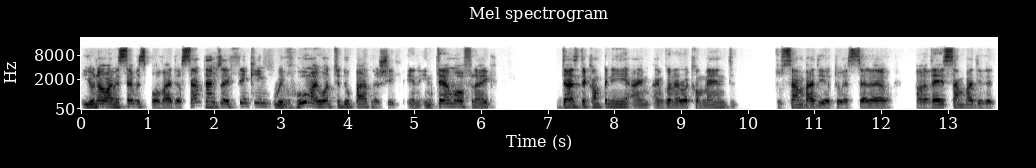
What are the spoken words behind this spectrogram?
you know, I'm a service provider. Sometimes mm-hmm. I'm thinking with whom I want to do partnership in in terms of like, does the company I'm I'm gonna recommend to somebody or to a seller are they somebody that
